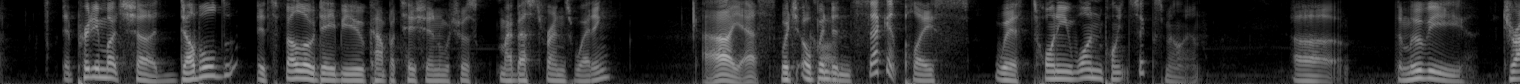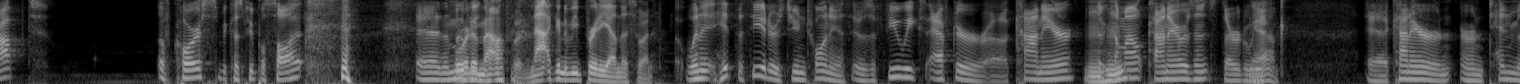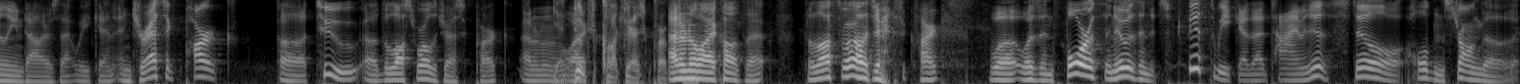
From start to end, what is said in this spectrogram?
it pretty much uh, doubled its fellow debut competition, which was My Best Friend's Wedding, Ah, yes. which opened in second place with 21.6 million. Uh, the movie dropped of course, because people saw it. and the movie Word of mouth was not going to be pretty on this one. when it hit the theaters June 20th, it was a few weeks after uh, Con Air had Mhm. come out. Con Air was in its third Yeah. week. Uh, Con Air earned- $10 million that weekend. And Jurassic Park uh, 2, uh, The Lost World of Jurassic Park. I don't know Yeah, why. don't you call it Jurassic Park I don't know why I call it that. The Lost World of Jurassic Park was in fourth, and it was in its fifth week at that time, and it's still holding strong though.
